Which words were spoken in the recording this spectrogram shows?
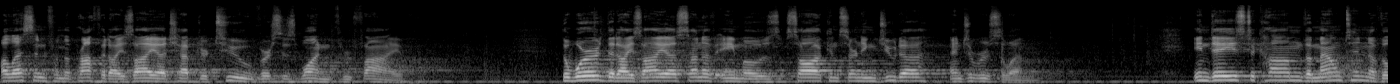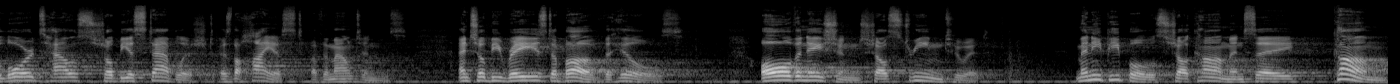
A lesson from the prophet Isaiah, chapter 2, verses 1 through 5. The word that Isaiah, son of Amos, saw concerning Judah and Jerusalem. In days to come, the mountain of the Lord's house shall be established as the highest of the mountains, and shall be raised above the hills. All the nations shall stream to it. Many peoples shall come and say, Come,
